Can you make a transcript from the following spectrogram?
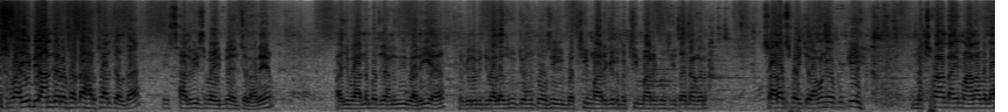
ਸਫ਼ਾਈ ਅਭਿਆਨ ਜਿਹੜਾ ਸਾਡਾ ਹਰ ਸਾਲ ਚੱਲਦਾ ਇਸ ਸਾਲ ਵੀ ਸਫ਼ਾਈ ਅਭਿਆਨ ਚਲਾ ਰਹੇ ਹਾਂ। ਅੱਜ ਵਾਰਡ ਨੰਬਰ ਜਾਣੇ ਦੀ ਵਾਰੀ ਹੈ। ਤਕਰੀਬਨ ਜਵਾਲਾ ਸਿੰਘ ਚੌਂਕ ਤੋਂ ਅਸੀਂ ਮੱਛੀ ਮਾਰਕੀਟ ਮੱਛੀ ਮਾਰਕੀਟ ਸੀਤਾ ਨਗਰ ਸਾਰਾ ਸਫ਼ਾਈ ਚਲਾਵਾਂਗੇ, ਕਿਉਂਕਿ ਮੱਛਰਾਂ ਦਾ ਟਾਈਮ ਆਉਣ ਵਾਲਾ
